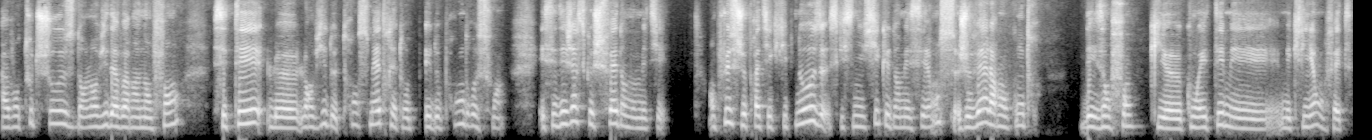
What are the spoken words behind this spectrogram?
avant toute chose dans l'envie d'avoir un enfant, c'était l'envie de transmettre et de, et de prendre soin. Et c'est déjà ce que je fais dans mon métier. En plus, je pratique l'hypnose, ce qui signifie que dans mes séances, je vais à la rencontre des enfants qui, euh, qui, ont été mes, mes clients en fait.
